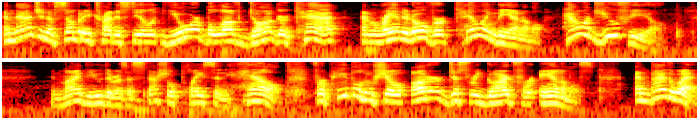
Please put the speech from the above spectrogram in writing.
Imagine if somebody tried to steal your beloved dog or cat and ran it over, killing the animal. How would you feel? In my view, there is a special place in hell for people who show utter disregard for animals. And by the way,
